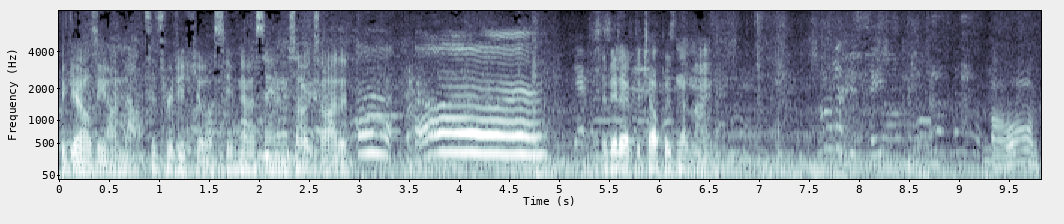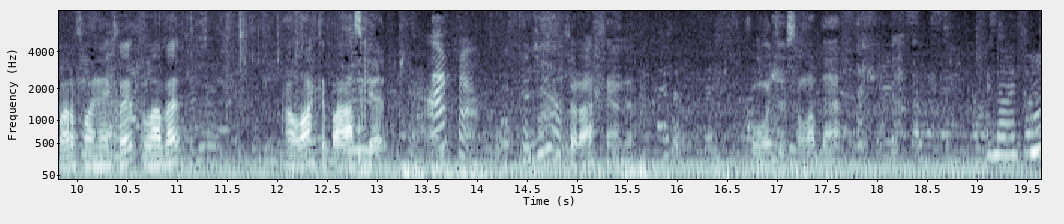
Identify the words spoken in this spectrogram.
The girls are going nuts. It's ridiculous. You've never seen them so excited. It's a bit over the top, isn't it, mate? Oh, butterfly hair clip. Love it. I like the basket. I found. Did you? I thought I found it. Gorgeous. I love that. No, I found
